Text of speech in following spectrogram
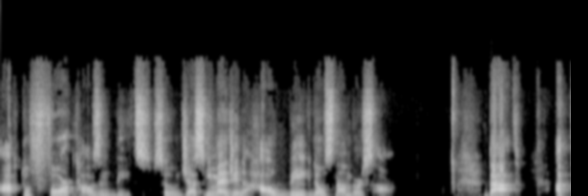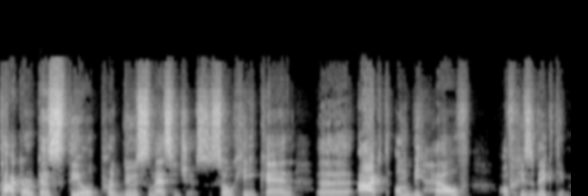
up to 4,000 bits. So just imagine how big those numbers are. But attacker can still produce messages. So he can uh, act on behalf of his victim.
